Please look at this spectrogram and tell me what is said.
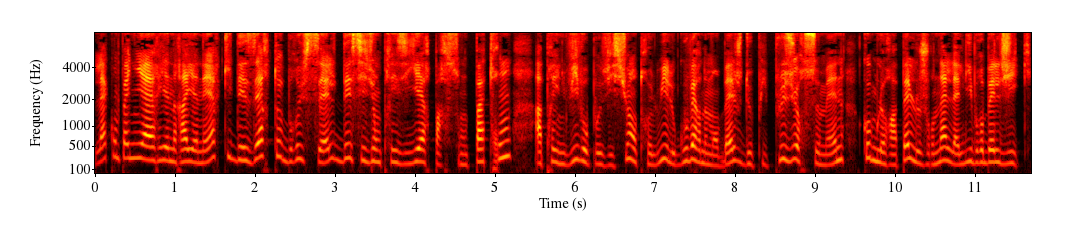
La compagnie aérienne Ryanair qui déserte Bruxelles, décision prise hier par son patron après une vive opposition entre lui et le gouvernement belge depuis plusieurs semaines, comme le rappelle le journal La Libre Belgique.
